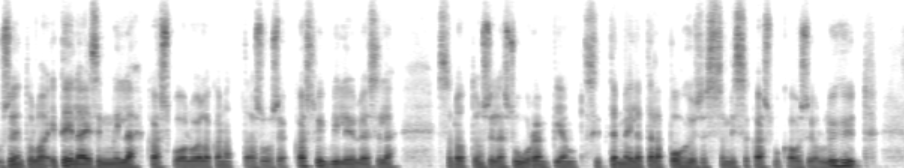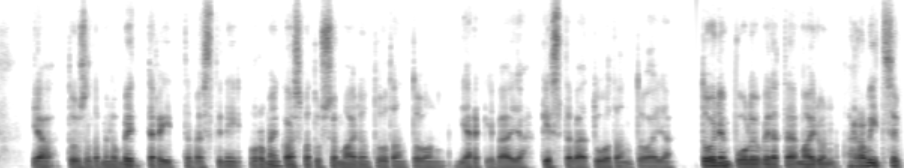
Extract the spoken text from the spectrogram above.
usein tuolla eteläisimmillä kasvualueilla kannattaa suosia kasvinviljelyä, sillä sadot on siellä suurempia, mutta sitten meillä täällä pohjoisessa, missä kasvukausi on lyhyt ja toisaalta meillä on vettä riittävästi, niin nurmen kasvatus ja maidon tuotanto on järkevää ja kestävää tuotantoa. Ja toinen puoli on vielä tämä maidon ravitse,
